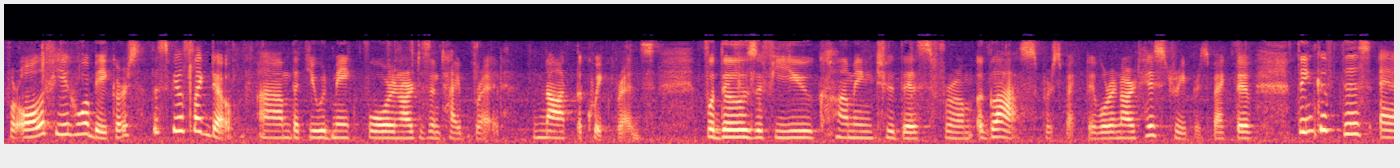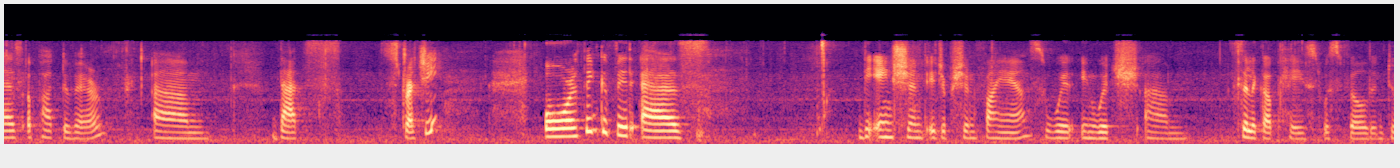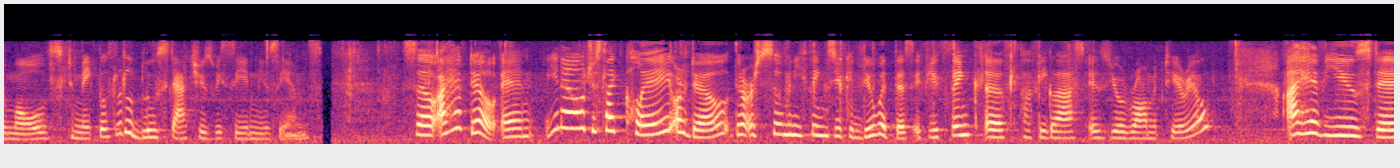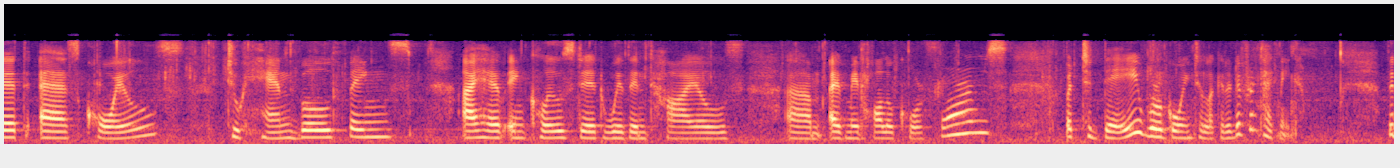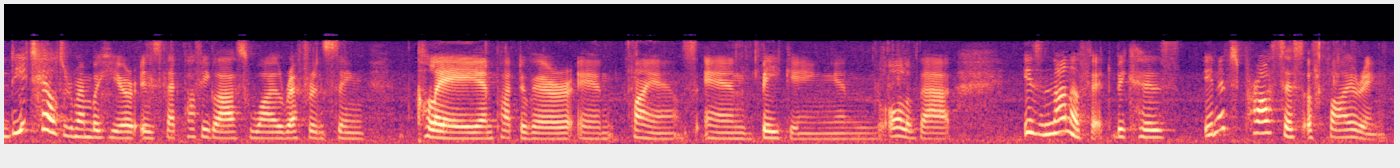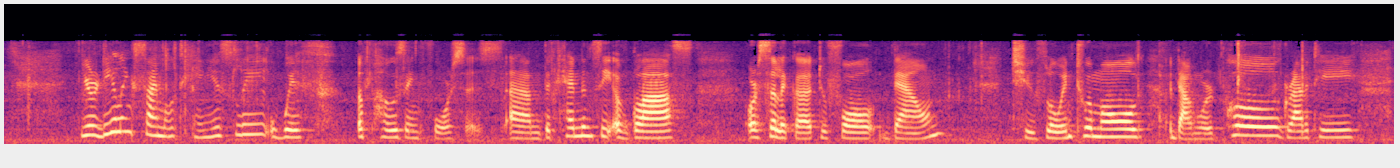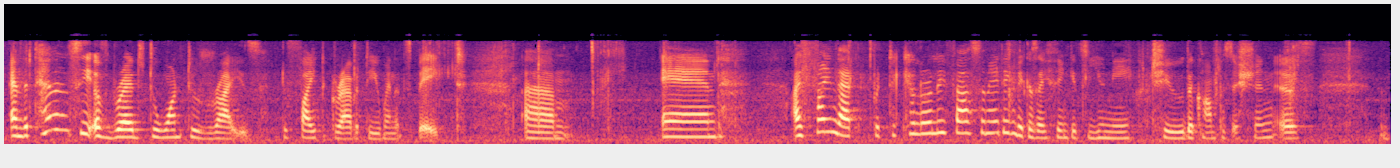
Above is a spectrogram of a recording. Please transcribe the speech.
For all of you who are bakers, this feels like dough um, that you would make for an artisan type bread not the quick breads. For those of you coming to this from a glass perspective or an art history perspective, think of this as a pâte de verre um, that's stretchy, or think of it as the ancient Egyptian faience with, in which um, silica paste was filled into molds to make those little blue statues we see in museums. So I have dough, and you know, just like clay or dough, there are so many things you can do with this. If you think of puffy glass as your raw material, I have used it as coils to hand build things. I have enclosed it within tiles. Um, I've made hollow core forms. But today we're going to look at a different technique. The detail to remember here is that puffy glass, while referencing clay and pâte de verre and faience and baking and all of that is none of it because in its process of firing, you're dealing simultaneously with opposing forces. Um, the tendency of glass or silica to fall down, to flow into a mold, a downward pull, gravity, and the tendency of bread to want to rise, to fight gravity when it's baked. Um, and I find that particularly fascinating because I think it's unique to the composition of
